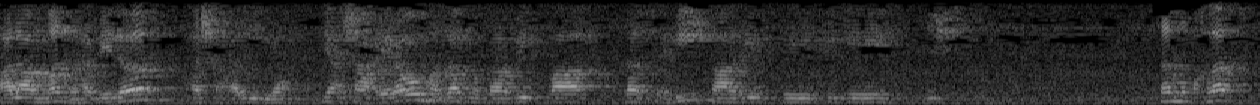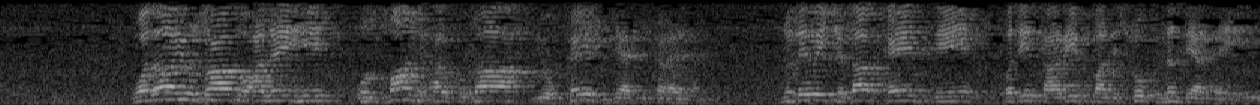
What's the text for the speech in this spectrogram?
على مذهب الاشعريه یا شاعر او مذهب مطابق پا دا صحیح تعریف دی فقه تر مخلص ولا يزاد عليه عثمان خلق دا یو قید زیات کړی نو دی وی چې دا قید دی په دې تعریف باندې څوک نه زیاتوي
